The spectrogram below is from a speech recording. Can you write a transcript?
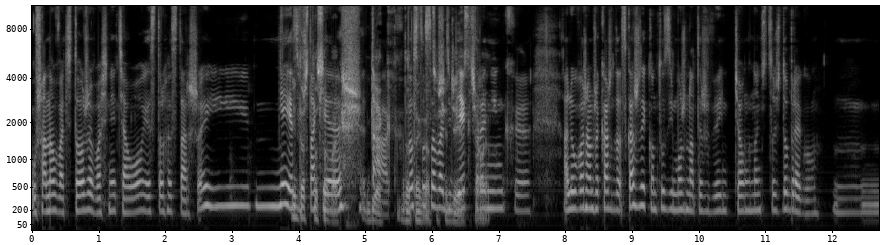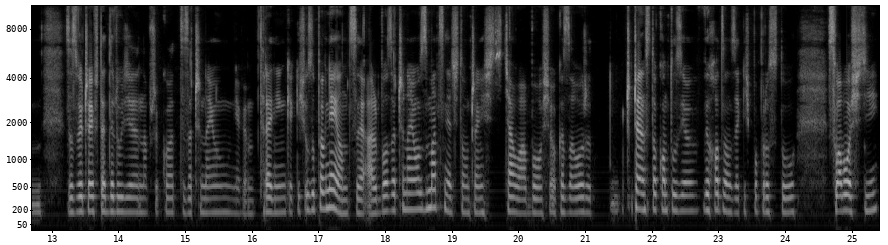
uszanować to, że właśnie ciało jest trochę starsze i nie jest I już takie. Bieg tak, do dostosować tego, bieg, trening, e, ale uważam, że każda, z każdej kontuzji można też wyciągnąć coś dobrego. Mm, zazwyczaj wtedy ludzie na przykład zaczynają, nie wiem, trening jakiś uzupełniający, albo zaczynają wzmacniać tą część ciała, bo się okazało, że często kontuzje wychodzą z jakiejś po prostu słabości.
